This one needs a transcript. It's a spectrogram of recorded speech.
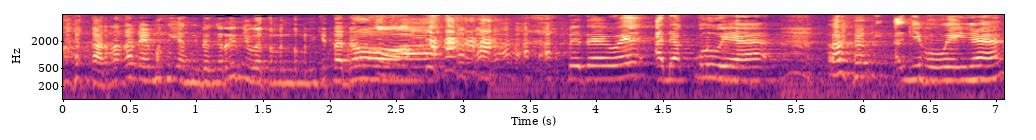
lah, karena kan emang yang dengerin juga temen-temen kita doang. BTW ada clue ya giveaway-nya.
